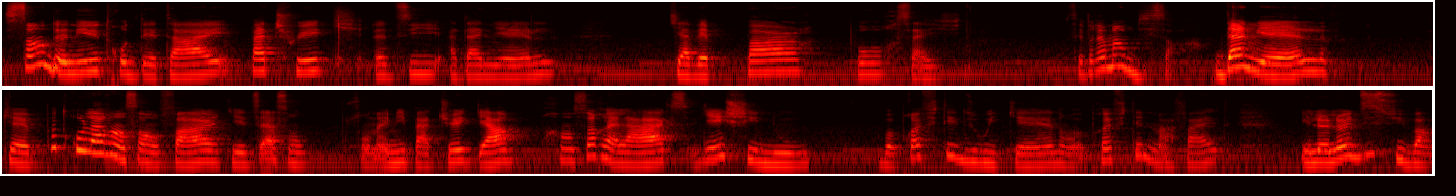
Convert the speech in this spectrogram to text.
sans donner trop de détails, Patrick a dit à Daniel qu'il avait peur pour sa vie. C'est vraiment bizarre. Daniel, qui a pas trop l'air en s'en faire, qui a dit à son, ami Patrick, garde, prends ça relax, viens chez nous, on va profiter du week-end, on va profiter de ma fête, et le lundi suivant,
